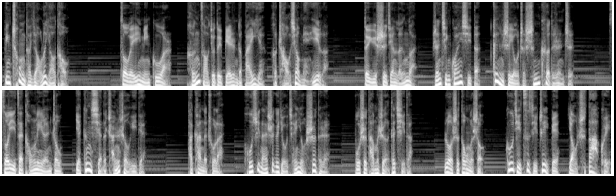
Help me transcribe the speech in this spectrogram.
并冲他摇了摇头。作为一名孤儿，很早就对别人的白眼和嘲笑免疫了，对于世间冷暖、人情关系等，更是有着深刻的认知，所以在同龄人中也更显得成熟一点。他看得出来，胡须男是个有钱有势的人，不是他们惹得起的。若是动了手，估计自己这边要吃大亏，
